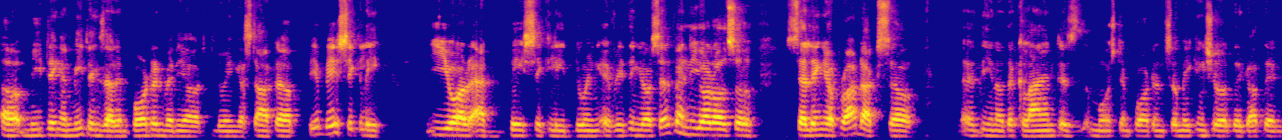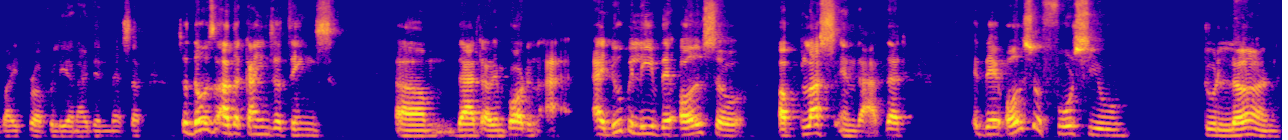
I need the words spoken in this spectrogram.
a meeting. And meetings are important when you're doing a startup. You basically you are at basically doing everything yourself and you're also selling your product. So uh, you know the client is the most important. So making sure they got the invite properly and i didn't mess up. So those are the kinds of things um, that are important. I, I do believe they also a plus in that that they also force you to learn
